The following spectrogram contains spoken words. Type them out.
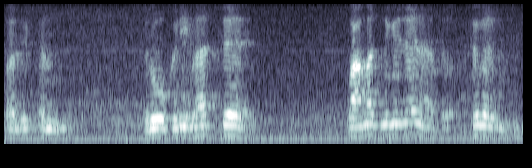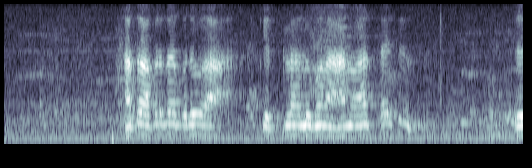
solution રોકડી વાત છે. કામ જ નીકળી જાય ને તો. શું આ તો આપડે તો બધું કેટલા લોકોનો આનો હાથ થાય છે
